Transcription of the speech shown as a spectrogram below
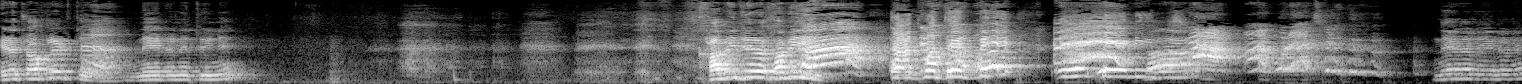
এটা চকলেট তো। নে এটা নে তুই নে। খাবি তুই খাবি। তারপর দেখবে ও খেয়ে নি। নে নে এটা নে।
